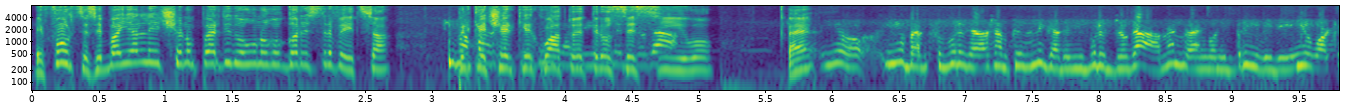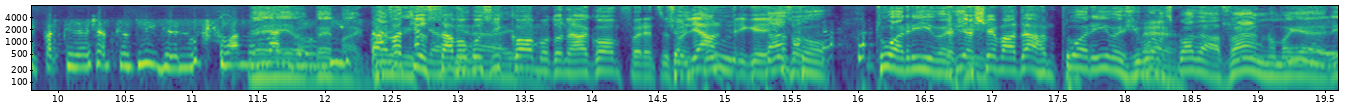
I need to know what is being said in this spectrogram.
e forse se vai a Lecce non perdi 2-1 con Gore Strefezza Sì, perché cerchi il perché 4 devi pure ossessivo. Eh? Io, io penso pure che la Champions League devi pure giocare, a me mi vengono i brividi, io qualche partita di Champions League nell'ultimo anno Eh, vabbè, ma Infatti io stavo così comodo nella conference, Cioè, sono gli tu- altri che io tanto, so- tu arrivaci, mi piaceva tanto. Tu arrivaci, poi Eh. la squadra la fanno magari,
